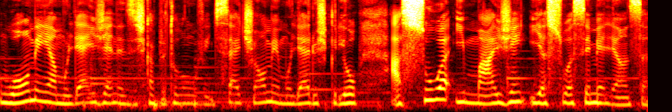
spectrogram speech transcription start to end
o homem e a mulher, em Gênesis capítulo 1, 27, homem e mulher os criou a sua imagem e a sua semelhança.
